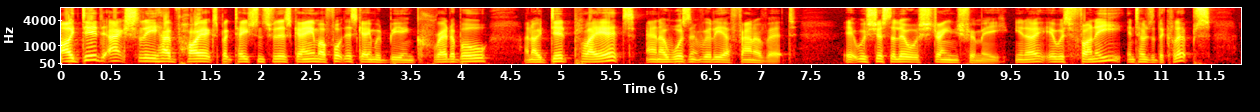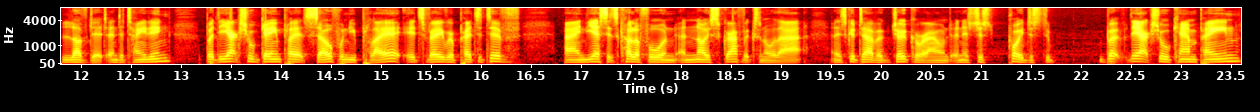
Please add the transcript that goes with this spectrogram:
I did actually have high expectations for this game. I thought this game would be incredible, and I did play it, and I wasn't really a fan of it. It was just a little strange for me. You know, it was funny in terms of the clips, loved it, entertaining, but the actual gameplay itself, when you play it, it's very repetitive. And yes, it's colorful and, and nice graphics and all that, and it's good to have a joke around. And it's just probably just, to, but the actual campaign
